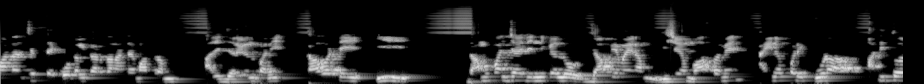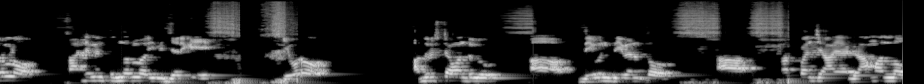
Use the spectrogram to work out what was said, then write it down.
మాటలు చెప్తే కోటలు కడతానంటే మాత్రం అది జరగని పని. కాబట్టి ఈ గ్రామ పంచాయతీ ఎన్నికలు జాప్యమైన విషయం వాస్తవమే అయినప్పటికీ కూడా అతి త్వరలో సాధ్యమైన తొందరలో ఇది జరిగి ఎవరో అదృష్టవంతులు ఆ దేవుని దీవెనతో ఆ సర్పంచ్ ఆయా గ్రామాల్లో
